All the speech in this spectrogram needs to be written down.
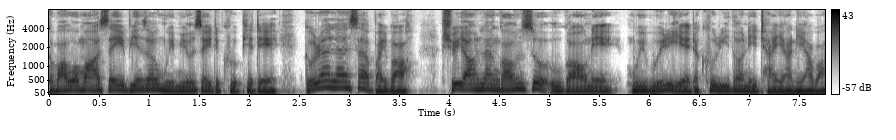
ကမ္ဘာပေါ်မှာအစိပ်အပြင်းဆုံးမွေမျိုးစိတ်တစ်ခုဖြစ်တဲ့ဂိုရန်လန်ဆတ်ဘိုက်ပါရွှေရောင်လှန်ကောင်းစုဦးကောင်းနဲ့မွေပွေးတွေရဲ့တစ်ခုရီသောနေထိုင်ရနေရပါ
